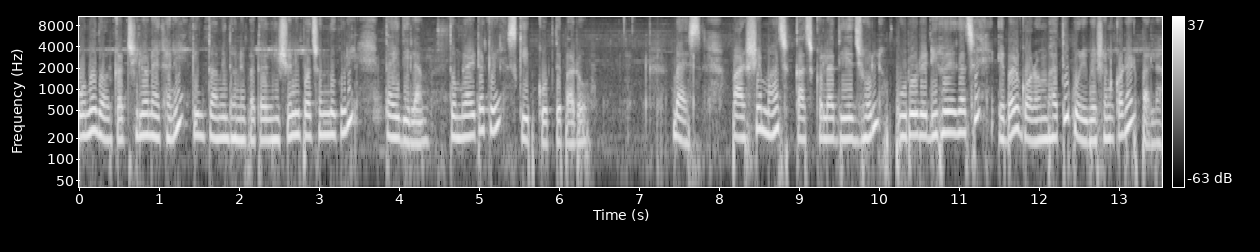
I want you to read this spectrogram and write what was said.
কোনো দরকার ছিল না এখানে, কিন্তু আমি ধনেপাতা ভীষণই পছন্দ করি, তাই দিলাম। তোমরা এটাকে স্কিপ করতে পারো। ব্যাস, পার্শে মাছ, কাঁচকলা দিয়ে ঝোল পুরো রেডি হয়ে গেছে, এবার গরম ভাতে পরিবেশন করার পালা।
